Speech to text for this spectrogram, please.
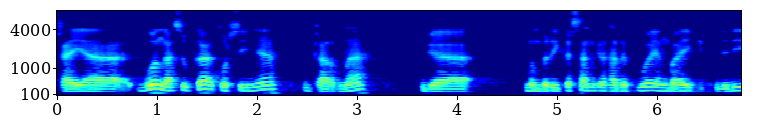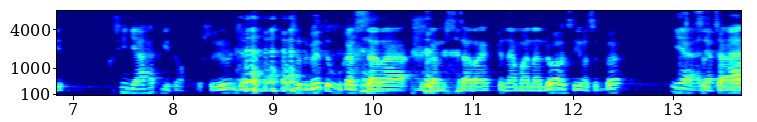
kayak gue nggak suka kursinya karena nggak memberi kesan terhadap gue yang baik gitu jadi kursinya jahat gitu maksud gue jahat. maksud gue itu bukan secara bukan secara kenyamanan doang sih maksud gue pengaruh secara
